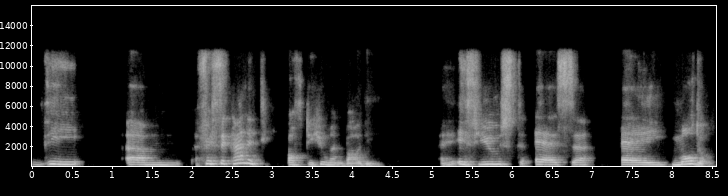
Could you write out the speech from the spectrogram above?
the um, physicality of the human body uh, is used as uh, a model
